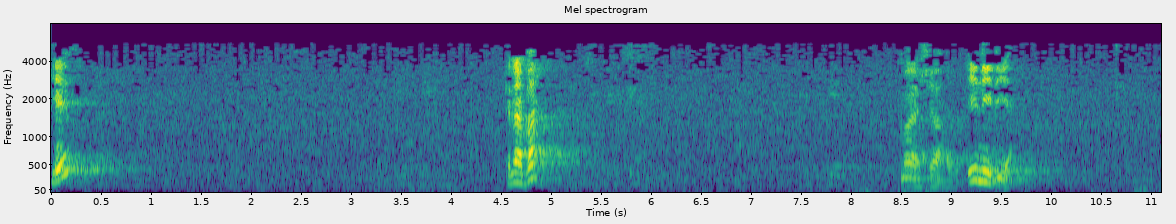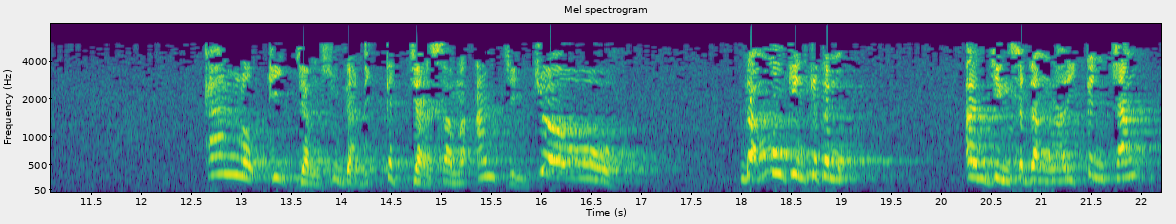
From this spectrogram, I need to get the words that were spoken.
Kif? Kenapa? Masya Allah. Ini dia. Kalau kijang sudah dikejar sama anjing jauh. Tidak mungkin ketemu. Anjing sedang lari kencang.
